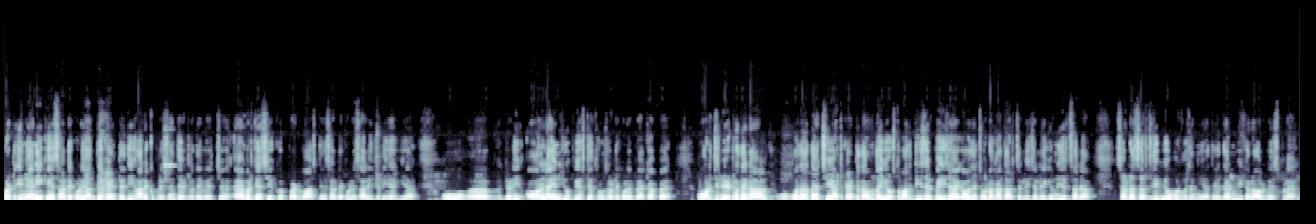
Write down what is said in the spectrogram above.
ਬਟ ਇਨ ਐਨੀ ਕੇਸ ਸਾਡੇ ਕੋਲੇ ਅੱਧੇ ਘੰਟੇ ਦੀ ਹਰ ਇੱਕ ਆਪਰੇਸ਼ਨ ਥੀਏਟਰ ਦੇ ਵਿੱਚ ਐਮਰਜੈਂਸੀ ਇਕਵਿਪਮੈਂਟ ਵਾਸਤੇ ਸਾਡੇ ਕੋਲੇ ਸਾਰੀ ਜਿਹੜੀ ਹੈਗੀ ਆ ਉਹ ਜਿਹੜੀ ਆਨਲਾਈਨ ਯੂਪੀਐਸ ਦੇ ਥਰੂ ਸਾਡੇ ਕੋਲੇ ਬੈਕਅਪ ਹੈ। ਔਰ ਜਨਰੇਟਰ ਦੇ ਨਾਲ ਉਹ- ਉਹਦਾ ਤਾਂ 6-8 ਘੰਟੇ ਦਾ ਹੁੰਦਾ ਹੀ ਉਸ ਤੋਂ ਬਾਅਦ ਡੀਜ਼ਲ ਪਈ ਜਾਏਗਾ ਉਹਦੇ ਚੋਂ ਲਗਾਤਾਰ ਚੱਲੀ ਚੱਲੇਗੀ ਉਨੀ ਦੇਰ ਸਾਰਾ ਸਾਡਾ ਸਰਜਰੀ ਵੀ ਓਵਰ ਹੋ ਜਾਣੀ ਹੈ ਤੇ then we can always plan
